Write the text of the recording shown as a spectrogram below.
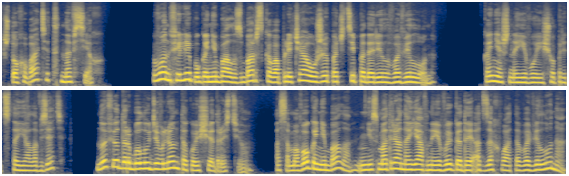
что хватит на всех. Вон Филиппу Ганнибал с барского плеча уже почти подарил Вавилон. Конечно, его еще предстояло взять, но Федор был удивлен такой щедростью. А самого Ганнибала, несмотря на явные выгоды от захвата Вавилона,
